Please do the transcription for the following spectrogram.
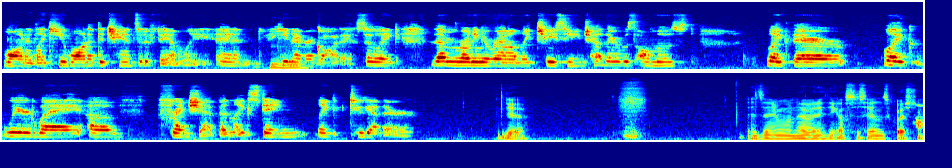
wanted like he wanted the chance at a family and he Mhm. never got it so like them running around like chasing each other was almost like their like weird way of friendship and like staying like together. Yeah. Does anyone have anything else to say on this question?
